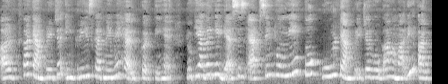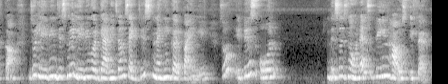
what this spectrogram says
अर्थ का टेम्परेचर इंक्रीज करने में हेल्प करती हैं। क्योंकि अगर ये गैसेस एबसेंट होंगी तो कूल टेम्परेचर होगा हमारी अर्थ का, जो लिविंग जिसमें लिविंग ऑर्गेनिजम्स एग्जिस्ट नहीं कर पाएँगे। So it is all this is known as green house effect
